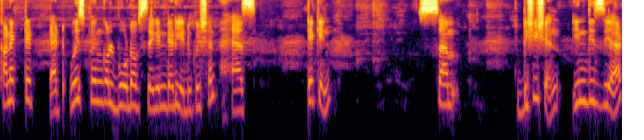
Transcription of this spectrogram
connected at West Bengal Board of Secondary Education has taken some decision in this year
